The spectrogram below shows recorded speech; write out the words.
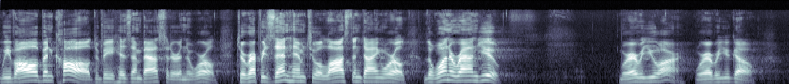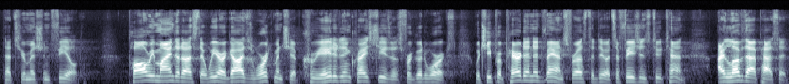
we've all been called to be his ambassador in the world, to represent him to a lost and dying world, the one around you, wherever you are, wherever you go. That's your mission field. Paul reminded us that we are God's workmanship, created in Christ Jesus for good works, which he prepared in advance for us to do. It's Ephesians 2:10. I love that passage.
